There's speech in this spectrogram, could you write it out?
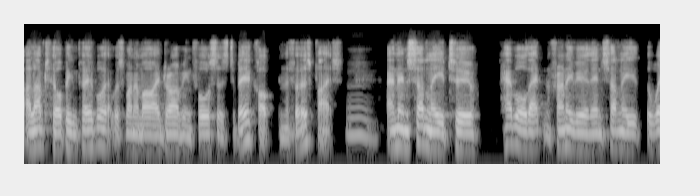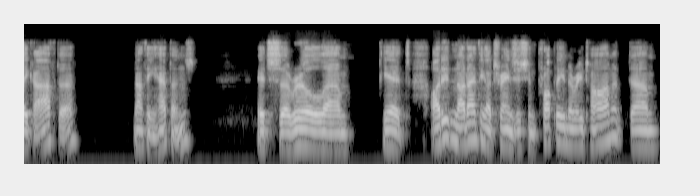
I loved helping people. That was one of my driving forces to be a cop in the first place. Mm. And then suddenly to have all that in front of you, and then suddenly the week after, nothing happens. It's a real, um, yeah. I didn't. I don't think I transitioned properly into retirement. Um,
